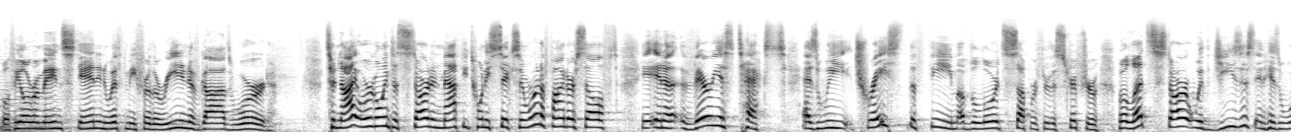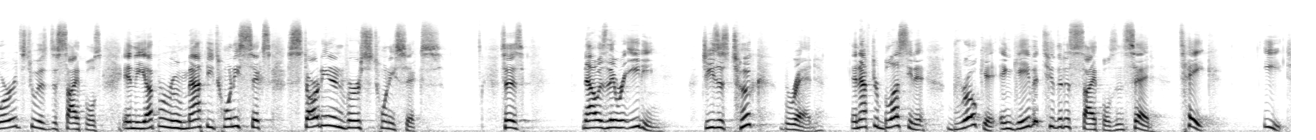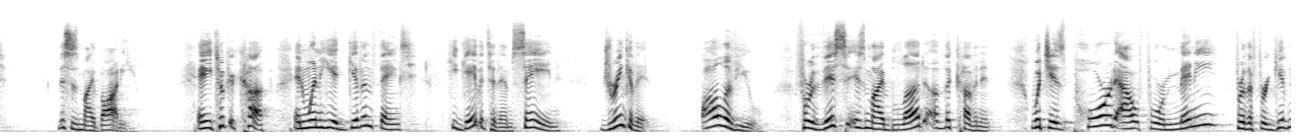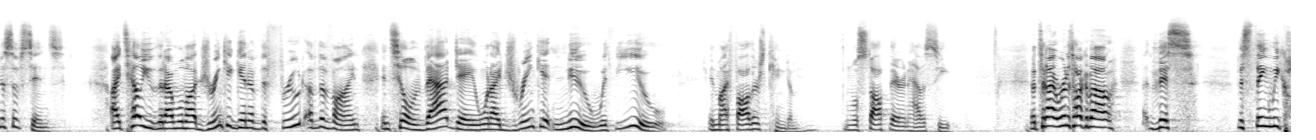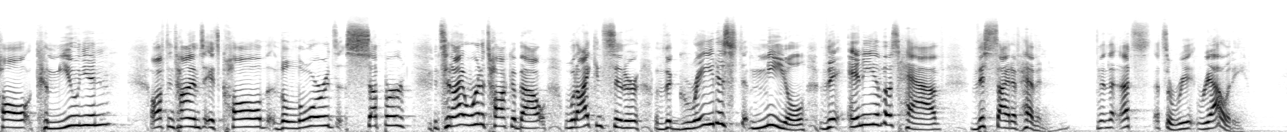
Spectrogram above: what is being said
Well, if you'll remain standing with me for the reading of God's word. Tonight, we're going to start in Matthew 26, and we're going to find ourselves in a various texts as we trace the theme of the Lord's Supper through the scripture. But let's start with Jesus and his words to his disciples in the upper room, Matthew 26, starting in verse 26. It says, Now as they were eating, Jesus took bread and after blessing it, broke it and gave it to the disciples and said, Take, eat. This is my body. And he took a cup, and when he had given thanks, he gave it to them, saying, Drink of it, all of you, for this is my blood of the covenant, which is poured out for many for the forgiveness of sins. I tell you that I will not drink again of the fruit of the vine until that day when I drink it new with you in my Father's kingdom. And we'll stop there and have a seat. Now, tonight we're going to talk about this, this thing we call communion. Oftentimes it's called the Lord's Supper. And tonight we're going to talk about what I consider the greatest meal that any of us have this side of heaven. That's, that's a re- reality.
